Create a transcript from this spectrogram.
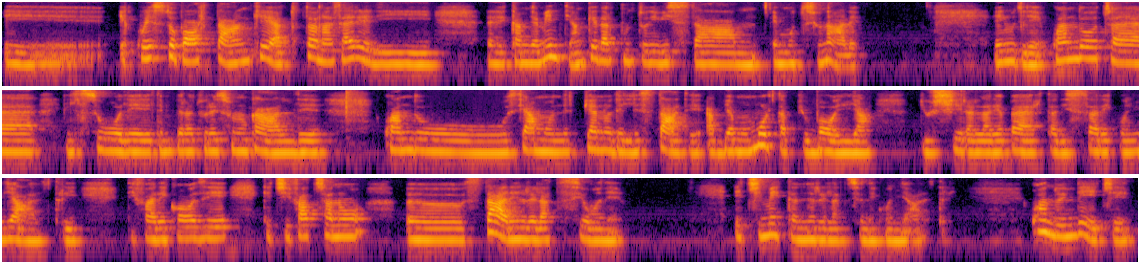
E, e questo porta anche a tutta una serie di eh, cambiamenti anche dal punto di vista mh, emozionale. È inutile, quando c'è il sole, le temperature sono calde, quando siamo nel piano dell'estate abbiamo molta più voglia di uscire all'aria aperta, di stare con gli altri, di fare cose che ci facciano eh, stare in relazione e ci mettano in relazione con gli altri. Quando invece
